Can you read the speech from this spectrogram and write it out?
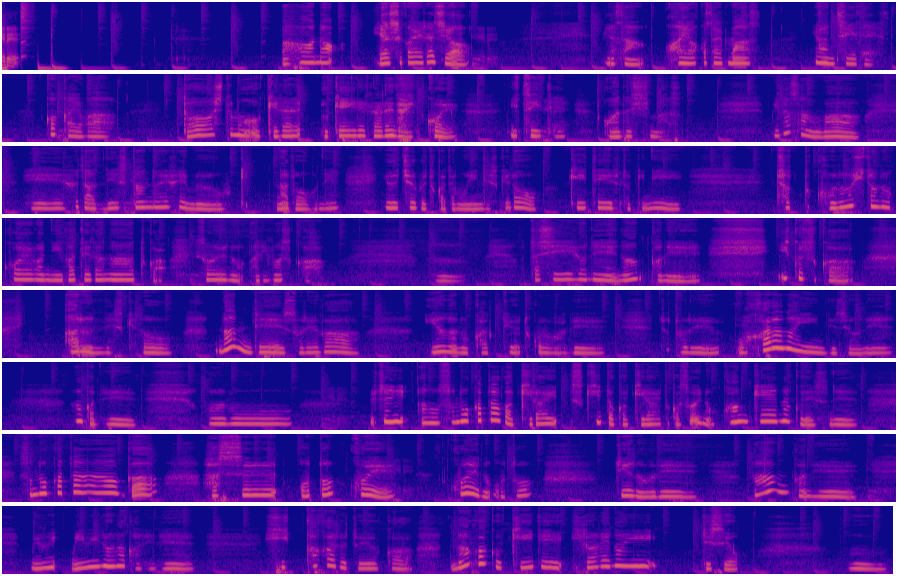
Get it. 魔法の癒し声ラジオ。皆さん、おはようございます。ヨンチーです。今回は、どうしても受けられ、受け入れられない声についてお話しします。皆さんは、えー、普段ね、スタンド FM をきなどをね、YouTube とかでもいいんですけど、聞いているときに、ちょっとこの人の声は苦手だなとか、そういうのありますか？うん。私はね、なんかね、いくつかあるんですけど、なんでそれが嫌なのかっていうところがね、ちょっとね、わからないんですよね。なんかね、あのー別に、あの、その方が嫌い、好きとか嫌いとかそういうの関係なくですね、その方が発する音？声？声の音？っていうのがね、なんかね、耳、耳の中でね、引っかかるというか、長く聞いていられないですよ。うん。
